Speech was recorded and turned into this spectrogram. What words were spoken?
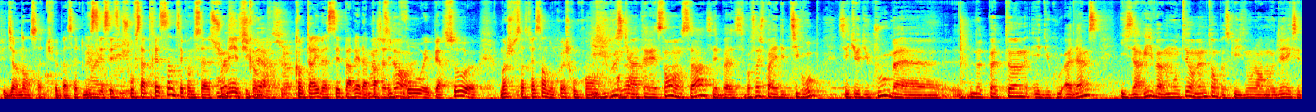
je vais dire non, ça, tu fais pas ça. Mais Ouais. je trouve ça très sain, c'est quand c'est assumé. Ouais, et puis quand, super. Tu arrives à séparer la Moi, partie pro et perso, euh, moi, je trouve ça très sain. Donc, ouais, je comprends. Et du coup, ce qui est intéressant dans ça, c'est pour ça que je parlais des petits groupes, c'est que du coup, notre pote Tom et du coup Adams, ils arrivent à monter en même temps parce qu'ils ont leur modèle, etc.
